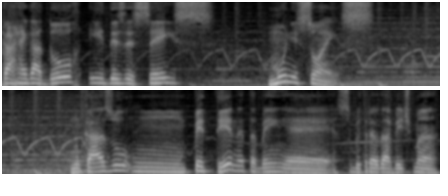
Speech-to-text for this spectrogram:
carregador e 16 munições. No caso, um PT, né, também é, subtraiu da vítima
